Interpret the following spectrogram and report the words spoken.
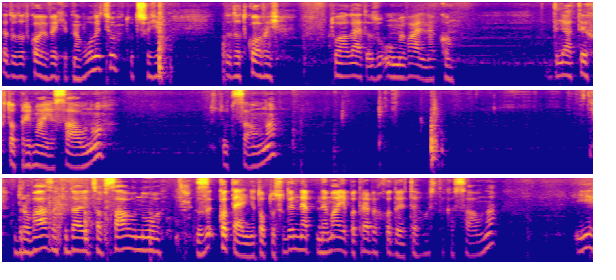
Це додатковий вихід на вулицю. Тут ще є додатковий туалет з умивальником для тих, хто приймає сауну. Тут сауна. Дрова закидаються в сауну з котельні, тобто сюди не, немає потреби ходити. Ось така сауна. І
